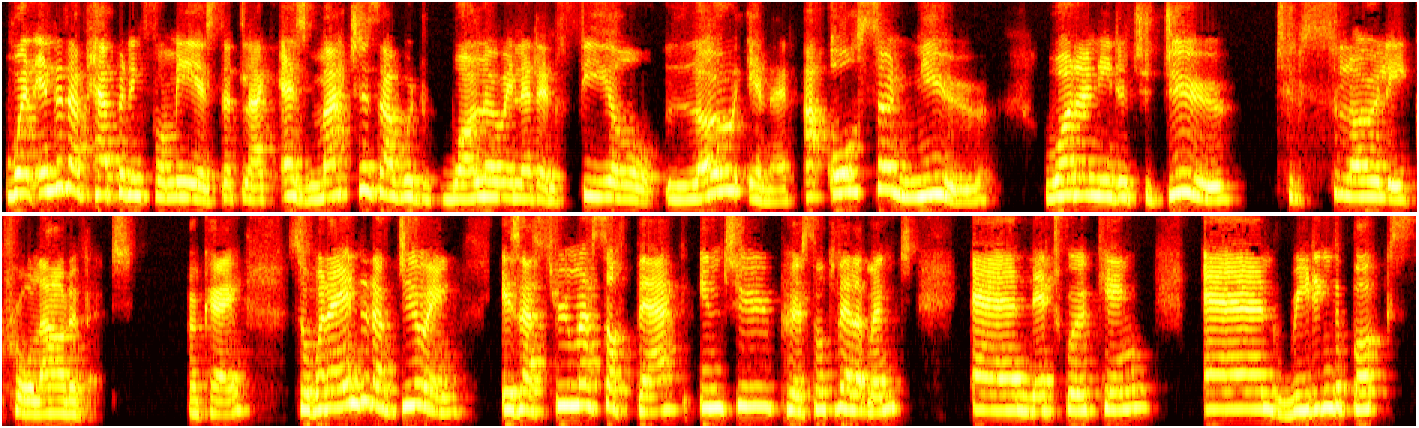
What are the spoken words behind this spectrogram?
what ended up happening for me is that like as much as I would wallow in it and feel low in it, I also knew what I needed to do to slowly crawl out of it. Okay. So what I ended up doing is I threw myself back into personal development and networking and reading the books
